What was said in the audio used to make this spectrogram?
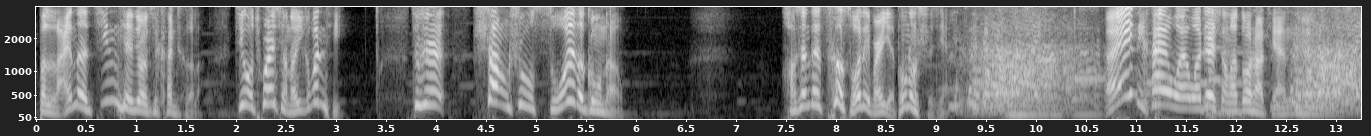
本来呢，今天就要去看车了，结果突然想到一个问题，就是上述所有的功能，好像在厕所里边也都能实现。哎，你看我我这省了多少钱？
